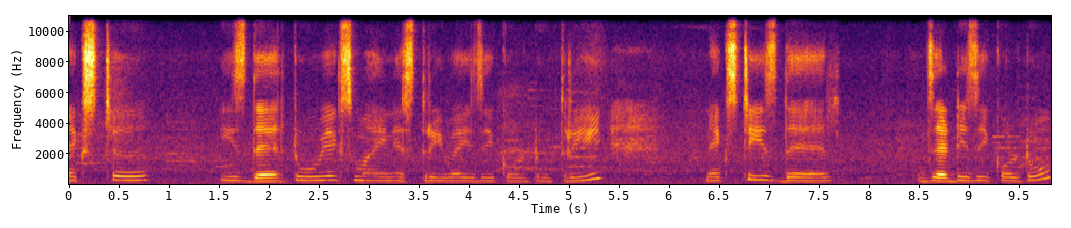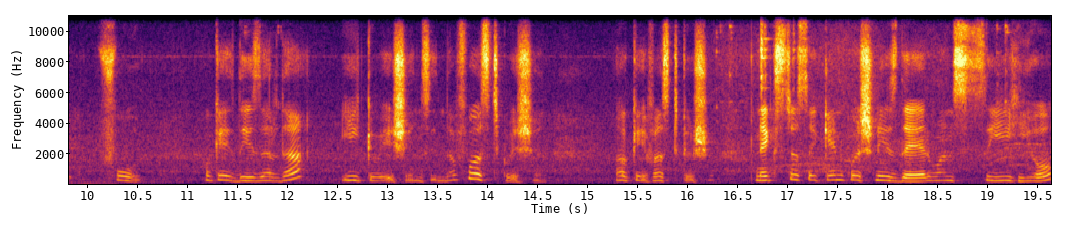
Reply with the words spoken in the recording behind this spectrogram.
next uh, is there 2x minus 3y is equal to 3 next is there z is equal to 4 okay these are the equations in the first question. Okay first question. Next second question is there. Once see here.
